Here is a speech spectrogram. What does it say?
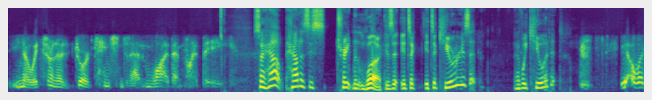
you know we're trying to draw attention to that and why that might be. So how how does this treatment work? Is it it's a it's a cure? Is it? Have we cured it? yeah. Well,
